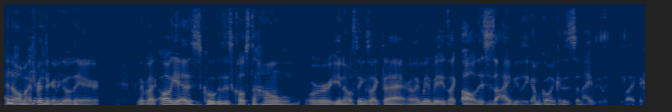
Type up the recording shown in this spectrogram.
I know all my friends are gonna go there." And they're like, "Oh yeah, this is cool because it's close to home," or you know things like that, or like maybe it's like, "Oh, this is Ivy League. I'm going because it's an Ivy League." Like,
